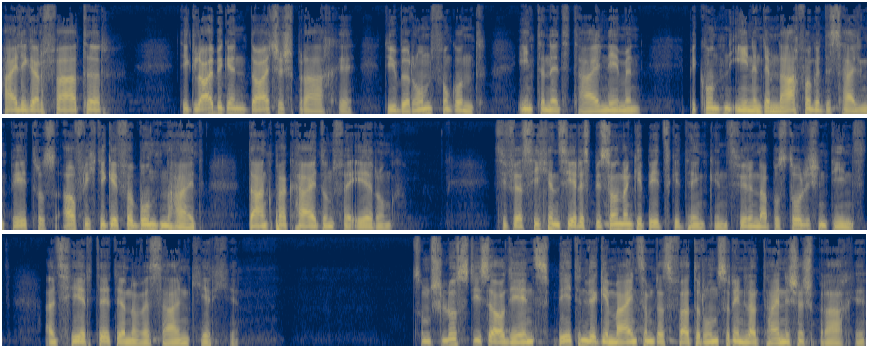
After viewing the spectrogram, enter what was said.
Heiliger Vater, die Gläubigen deutscher Sprache, die über Rundfunk und Internet teilnehmen, bekunden Ihnen, dem Nachfolger des heiligen Petrus, aufrichtige Verbundenheit, Dankbarkeit und Verehrung. Sie versichern Sie Ihres besonderen Gebetsgedenkens für Ihren apostolischen Dienst als Hirte der universalen Kirche. Zum Schluss dieser Audienz beten wir gemeinsam das Vaterunser in lateinischer Sprache.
